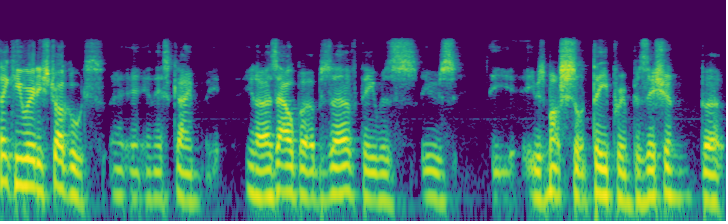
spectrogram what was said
I think he really struggled in, in this game. You know, as Albert observed, he was he was he, he, was much sort of deeper in position, but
